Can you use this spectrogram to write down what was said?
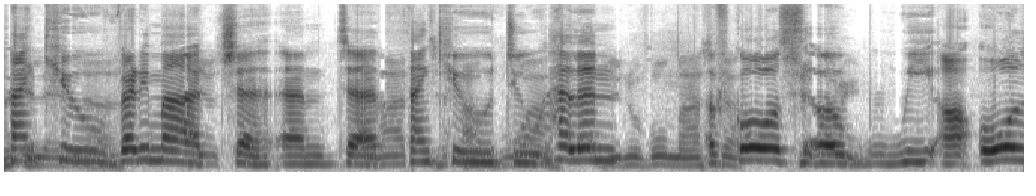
Thank you very much, uh, and uh, thank you to Helen. Of course, uh, we are all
